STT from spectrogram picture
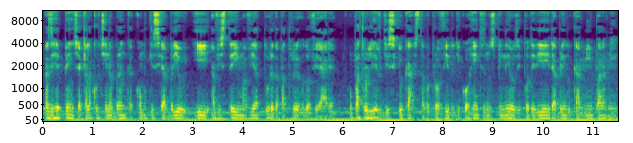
mas de repente aquela cortina branca como que se abriu e avistei uma viatura da patrulha rodoviária. O patrulheiro disse que o carro estava provido de correntes nos pneus e poderia ir abrindo caminho para mim.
